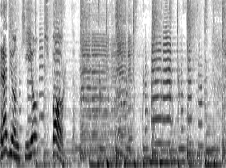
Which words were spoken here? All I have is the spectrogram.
Radio Anch'io Sport.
